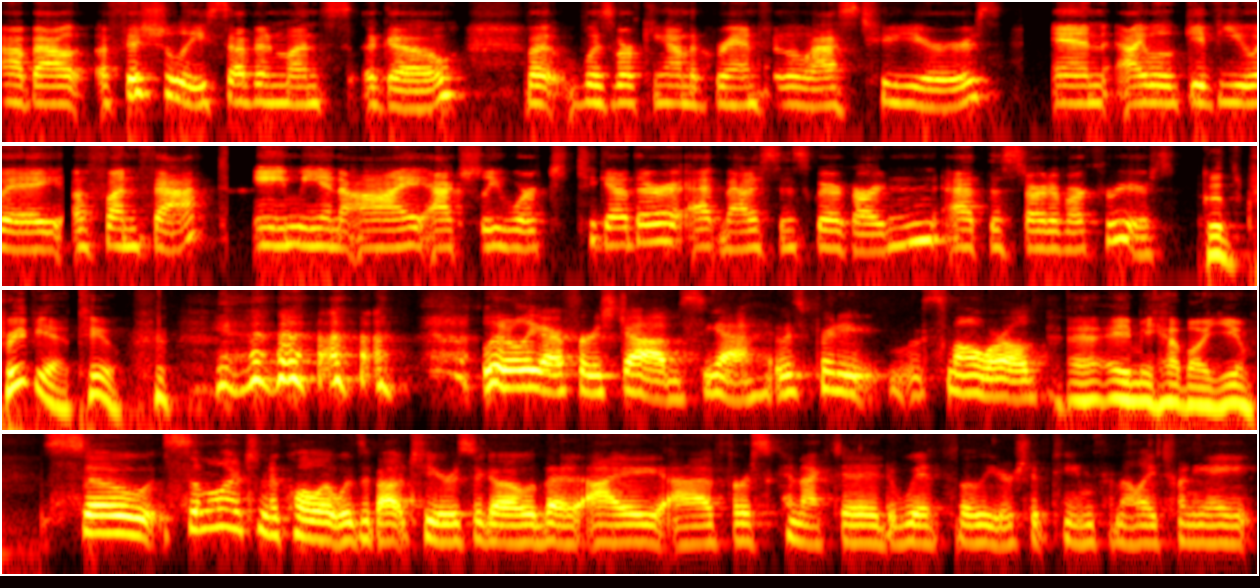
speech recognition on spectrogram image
about officially seven months ago, but was working on the brand for the last two years. And I will give you a, a fun fact. Amy and I actually worked together at Madison Square Garden at the start of our careers. Good trivia, too. Literally our first jobs. Yeah, it was pretty small world. Uh, Amy, how about you? So, similar to Nicole, it was about two years ago that I uh, first connected with the leadership team from LA28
